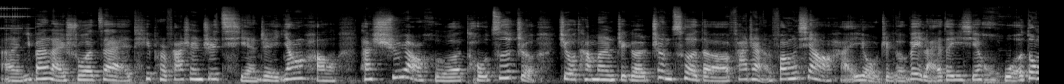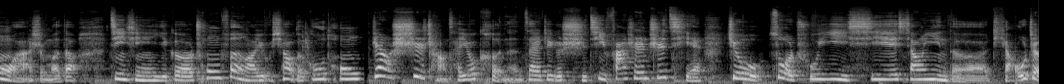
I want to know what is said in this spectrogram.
嗯，一般来说，在 taper 发生之前，这央行它需要和投资者就他们这个政策的发展方向，还有这个未来的一些活动啊什么的，进行一个充分而有效的沟通，这样市场才有可能在这个实际发生之前就做出一些相应的调整，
